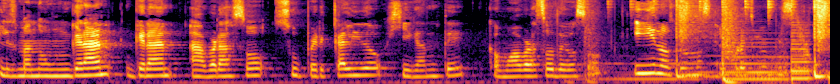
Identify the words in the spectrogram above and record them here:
Les mando un gran, gran abrazo, súper cálido, gigante, como abrazo de oso. Y nos vemos el próximo episodio.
